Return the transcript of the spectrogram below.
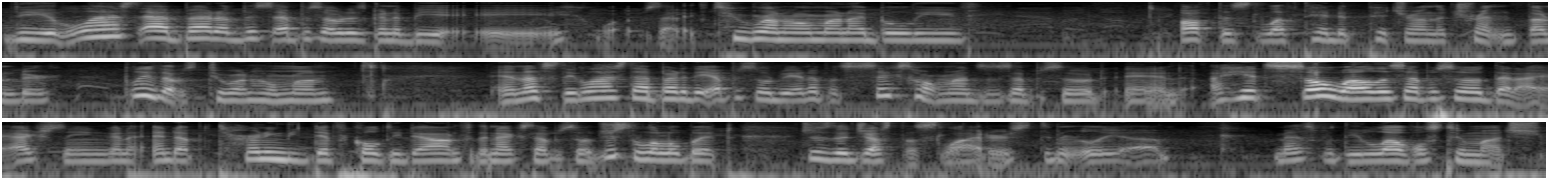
the last at bat of this episode is going to be a what was that? A two-run home run, I believe, off this left-handed pitcher on the Trenton Thunder. I believe that was two-run home run. And that's the last at bat of the episode. We end up with six home runs this episode, and I hit so well this episode that I actually am gonna end up turning the difficulty down for the next episode just a little bit, just adjust the sliders. Didn't really uh, mess with the levels too much.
